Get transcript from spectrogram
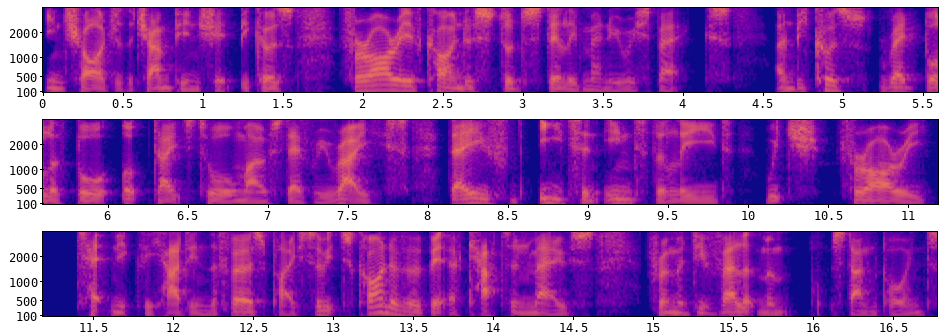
in charge of the championship. Because Ferrari have kind of stood still in many respects, and because Red Bull have bought updates to almost every race, they've eaten into the lead which Ferrari technically had in the first place. So it's kind of a bit of cat and mouse from a development standpoint.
